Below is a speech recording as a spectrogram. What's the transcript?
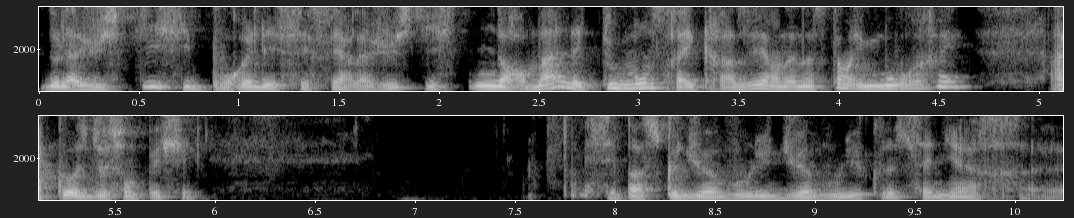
de la justice, il pourrait laisser faire la justice normale et tout le monde serait écrasé en un instant et mourrait à cause de son péché. C'est pas ce que Dieu a voulu. Dieu a voulu que le Seigneur euh,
